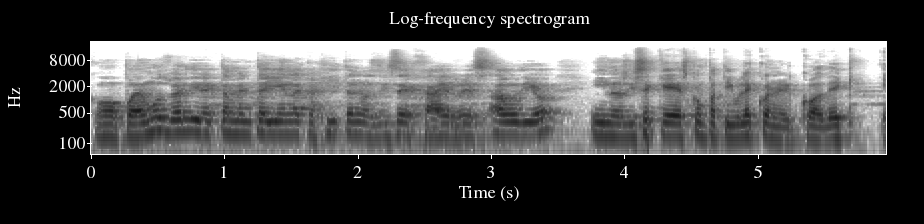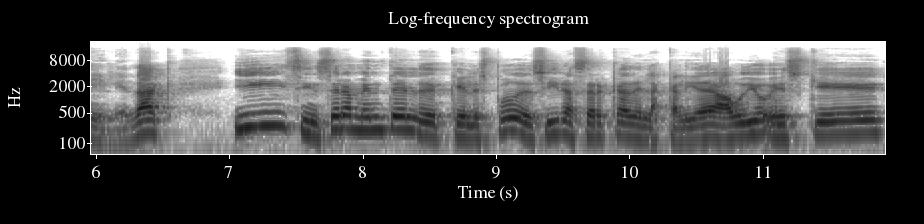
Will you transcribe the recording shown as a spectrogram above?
Como podemos ver directamente ahí en la cajita nos dice High Res Audio y nos dice que es compatible con el codec LDAC. Y sinceramente lo que les puedo decir acerca de la calidad de audio es que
